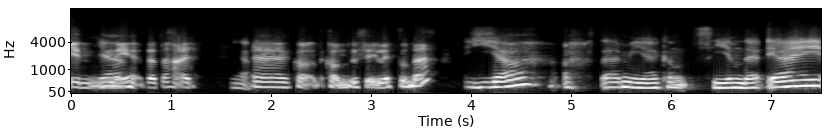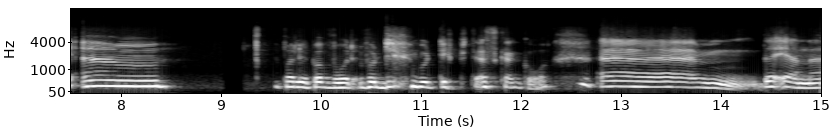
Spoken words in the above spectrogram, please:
inni yeah. dette her. Yeah. Eh, kan, kan du si litt om det? Ja, det er mye jeg kan si om det. Jeg ehm, jeg bare lurer på hvor, hvor, hvor dypt jeg skal gå. Eh, det ene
